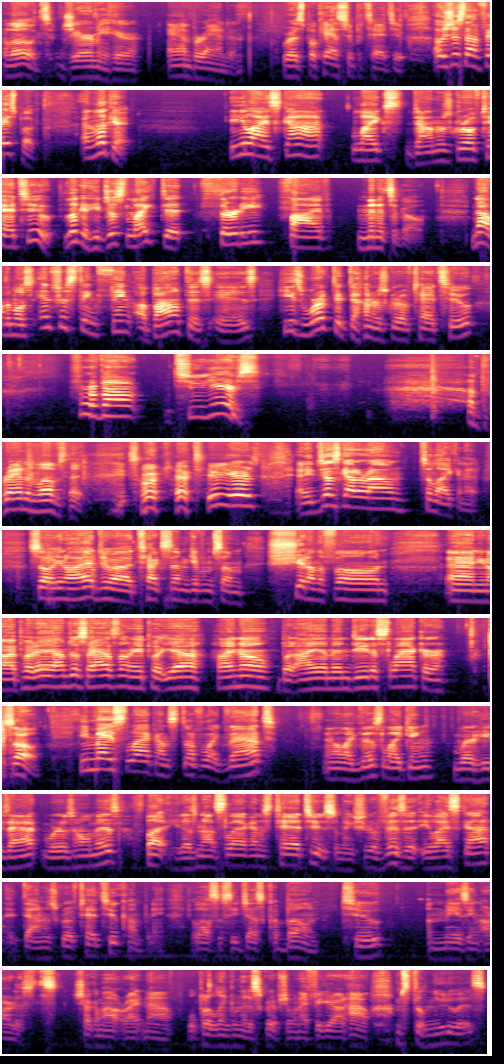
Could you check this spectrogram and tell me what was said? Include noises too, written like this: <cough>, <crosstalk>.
Hello, it's Jeremy here and Brandon. We're at Spokane Super Tattoo. I was just on Facebook, and look at Eli Scott likes Downers Grove Tattoo. Look at he just liked it 35 minutes ago. Now the most interesting thing about this is he's worked at Downers Grove Tattoo for about two years. <laughs> Brandon loves it. He's worked there two years, and he just got around to liking it. So you know, I had to uh, text him, give him some shit on the phone, and you know, I put, "Hey, I'm just asking," and he put, "Yeah, I know, but I am indeed a slacker." So he may slack on stuff like that, you know, like this, liking where he's at, where his home is, but he does not slack on his tattoo. So make sure to visit Eli Scott at Downers Grove Tattoo Company. You'll also see Jessica Bone, two amazing artists. Check them out right now. We'll put a link in the description when I figure out how. I'm still new to it.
